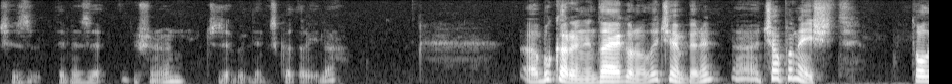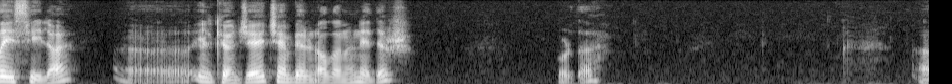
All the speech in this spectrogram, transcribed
çizdiğinizi düşünün çizebildiğiniz kadarıyla. E, bu karenin diagonalı çemberin e, çapına eşit. Dolayısıyla e, ilk önce çemberin alanı nedir? Burada. E,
